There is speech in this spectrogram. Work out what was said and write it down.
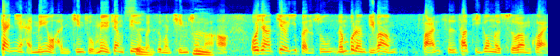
概念还没有很清楚，没有像第二本这么清楚嘛，哈、我想借由一本书，能不能比方法兰茨他提供了十万块，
